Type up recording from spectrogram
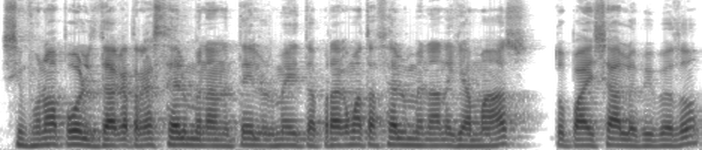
Συμφωνώ απόλυτα. Καταρχάς, θέλουμε να είναι tailor made τα πράγματα, θέλουμε να είναι για μας, το πάει σε άλλο επίπεδο.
